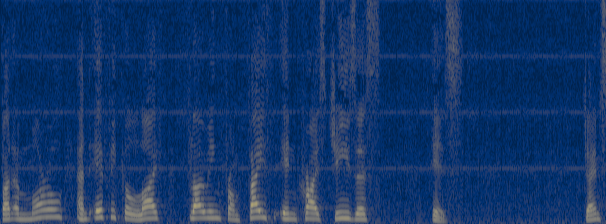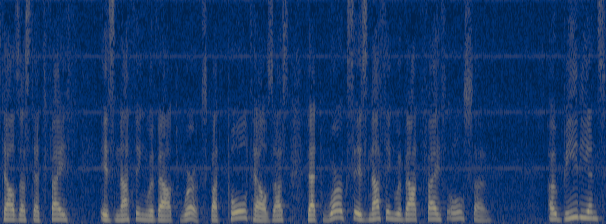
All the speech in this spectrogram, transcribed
but a moral and ethical life flowing from faith in Christ Jesus is. James tells us that faith is nothing without works, but Paul tells us that works is nothing without faith also. Obedience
